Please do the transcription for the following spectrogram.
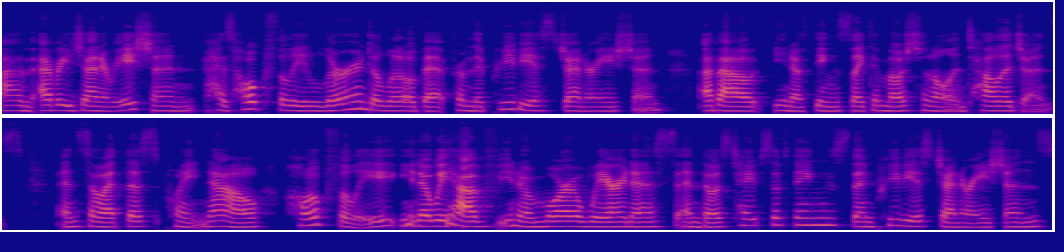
um, every generation has hopefully learned a little bit from the previous generation about, you know, things like emotional intelligence And so at this point now, hopefully, you know, we have, you know, more awareness and those types of things than previous generations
